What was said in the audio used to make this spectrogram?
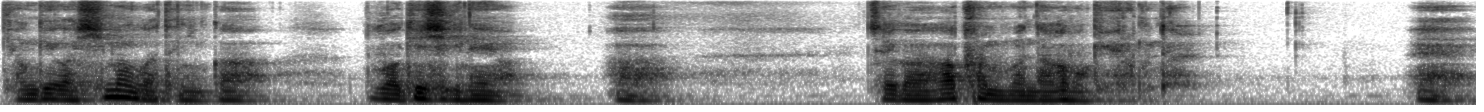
경계가 심한 것 같으니까 누가 계시긴 해요 아, 제가 앞으로 한 번만 나가볼게요 여러분들 예.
